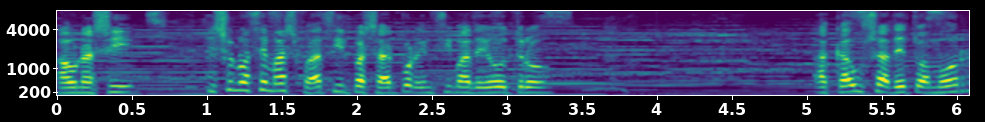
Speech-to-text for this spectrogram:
Aún así, eso no hace más fácil pasar por encima de otro. A causa de tu amor,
